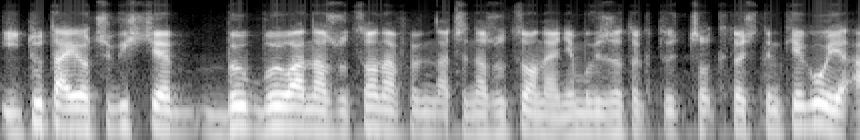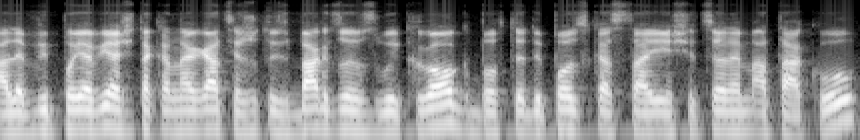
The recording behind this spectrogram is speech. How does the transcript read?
I tutaj oczywiście by, była narzucona, znaczy narzucona, ja nie mówię, że to ktoś tym kieruje, ale pojawiła się taka narracja, że to jest bardzo zły krok, bo wtedy Polska staje się celem ataku.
